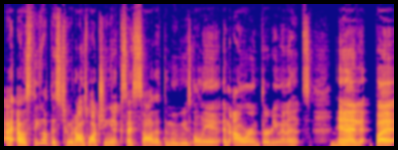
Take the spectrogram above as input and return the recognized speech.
I, I, was thinking about this too when I was watching it because I saw that the movie is only an hour and 30 minutes. Mm-hmm. And but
